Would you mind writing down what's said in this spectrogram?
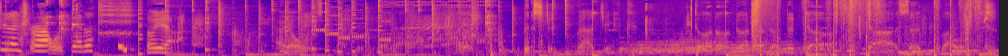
How did I start out with better? Oh yeah. I always Mr. Magic. Da da da da da da da da sunflowers.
